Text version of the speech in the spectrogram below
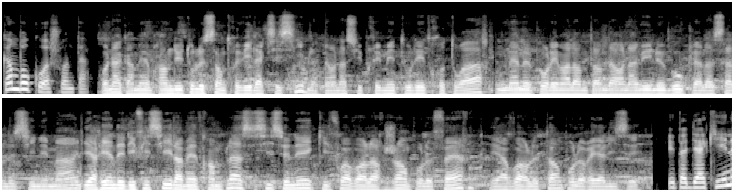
Kanboko asuanta. On a quand même rendu tout le centre-ville accessible. On a supprimé tous les trottoirs. Même pour les malentendants, on a mis une boucle à la salle de cinéma. Il n'y a rien de difficile à mettre en place, si ce n'est qu'il faut avoir l'argent pour le faire et avoir le temps pour le réaliser. Eta jakin,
